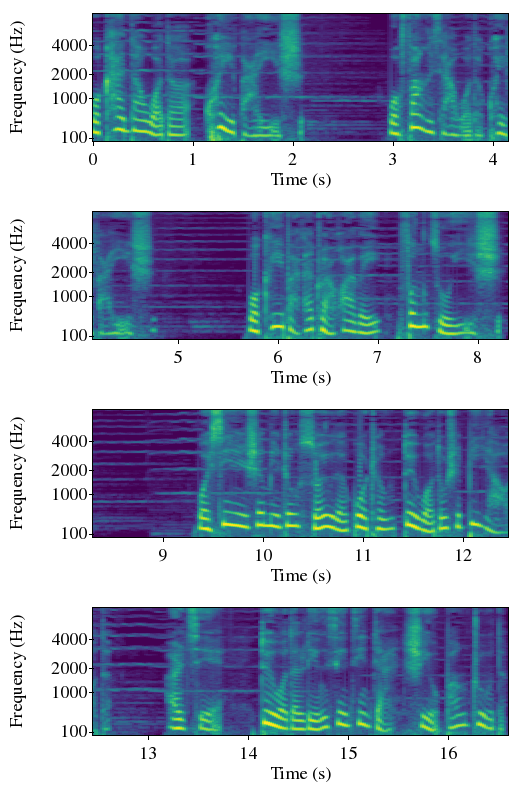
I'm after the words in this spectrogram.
我看到我的匮乏意识。我放下我的匮乏意识，我可以把它转化为丰足意识。我信任生命中所有的过程对我都是必要的，而且对我的灵性进展是有帮助的。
